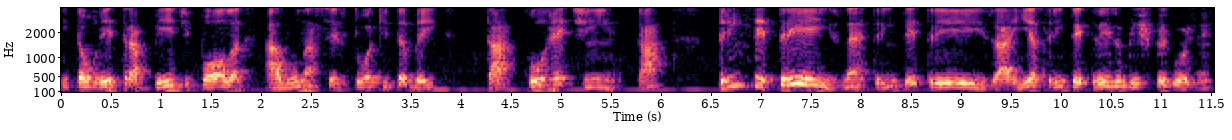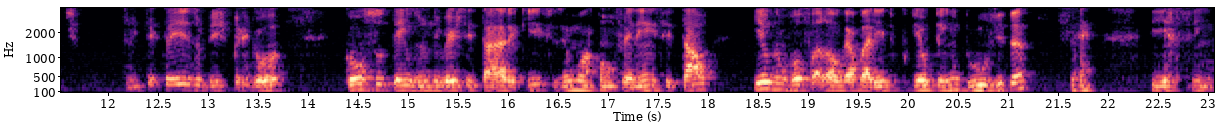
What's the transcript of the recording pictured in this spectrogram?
Então letra B de bola, a aluna acertou aqui também, tá? Corretinho, tá? 33, né? 33. Aí a 33 o bicho pegou, gente. 33 o bicho pegou. Consultei os universitários aqui, fizemos uma conferência e tal. Eu não vou falar o gabarito porque eu tenho dúvida, né? E assim,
